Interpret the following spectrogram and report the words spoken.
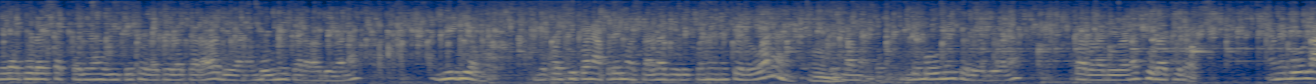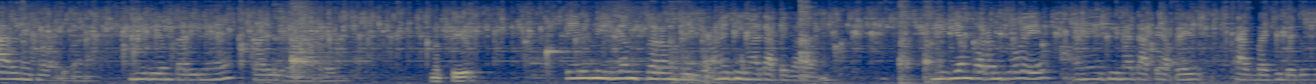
થોડા થોડા શક્કરિયા આવી રીતે થોડા થોડા તરાવા દેવાના બહુ નહીં તરાવા દેવાના. મીડિયમ. એટલે પછી પણ આપણે મસાલા જોડે પણ એને ચડવાના એટલા માટે. એટલે બહુ નહીં ચડવા દેવાના કરવા દેવાના થોડા થોડા અને બહુ લાલ નહીં થવા દેવાના. મીડિયમ કરીને કરી લેવાના આપણે. તેલ? તેલ મીડિયમ ગરમ જોઈએ અને ધીમા તાપે કરવાનું. મીડિયમ ગરમ જોવે અને ધીમા તાપે આપણે શાકભાજી બધું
